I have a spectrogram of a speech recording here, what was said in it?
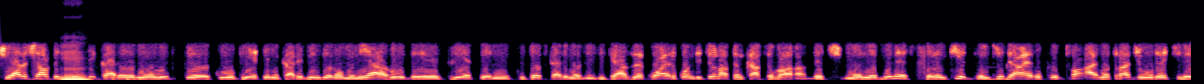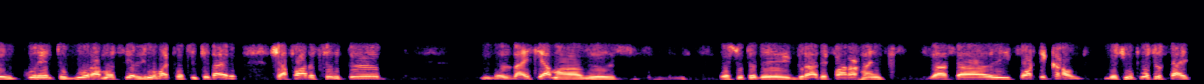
Și iarăși alte Mm. chestii care mă lupt uh, cu prietenii care vin din România, rude, prieteni, cu toți care mă vizitează, cu aer condiționat în casă vara. Deci mă nebunesc să-l închid. Închid aerul, că hai, mă trage urechile, curentul, gura, măselii, nu mai pot, închid aerul. Și afară sunt, uh, îți dai seama, uh, 100 de grade Fahrenheit asta e foarte cald. Deci nu poți să stai,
